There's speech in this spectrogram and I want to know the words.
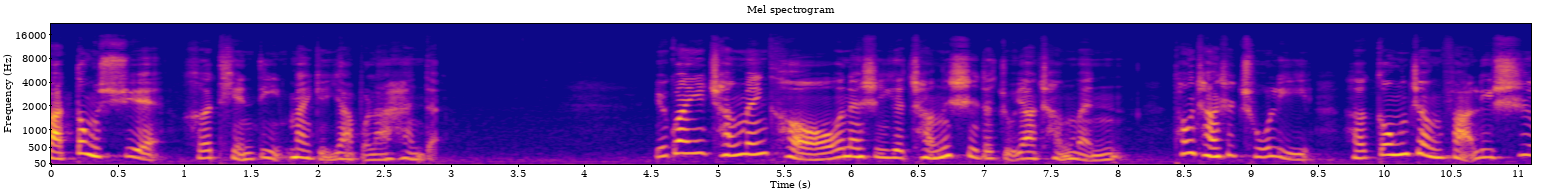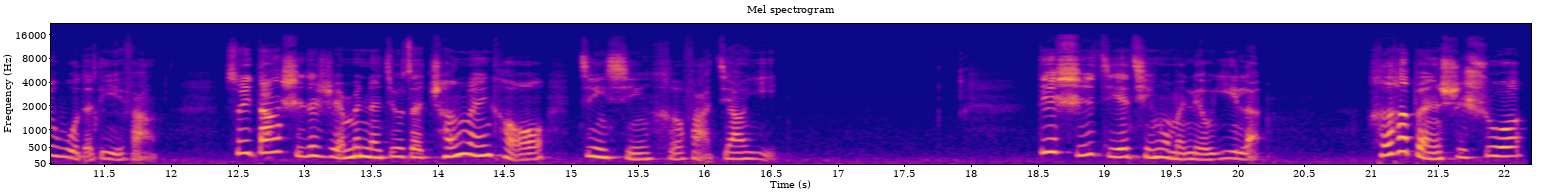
把洞穴和田地卖给亚伯拉罕的。有关于城门口，那是一个城市的主要城门，通常是处理和公正法律事务的地方，所以当时的人们呢，就在城门口进行合法交易。第十节，请我们留意了。和合本是说，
